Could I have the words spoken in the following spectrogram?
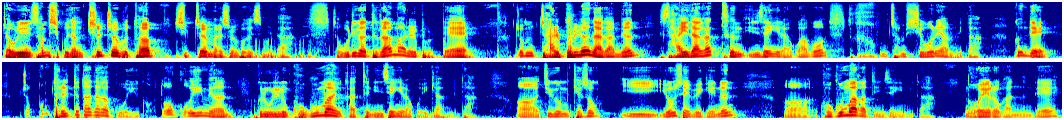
자, 우리 39장 7절부터 10절 말씀을 보겠습니다. 자, 우리가 드라마를 볼 때 좀 잘 풀려 나가면 사이다 같은 인생이라고 하고 참, 참 시원해 합니다. 그런데 조금 될 듯 하다가 꼬이고 또 꼬이면 그걸 우리는 고구마 같은 인생이라고 얘기합니다. 어, 지금 계속 이 요셉에게는 어, 고구마 같은 인생입니다. 노예로 갔는데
